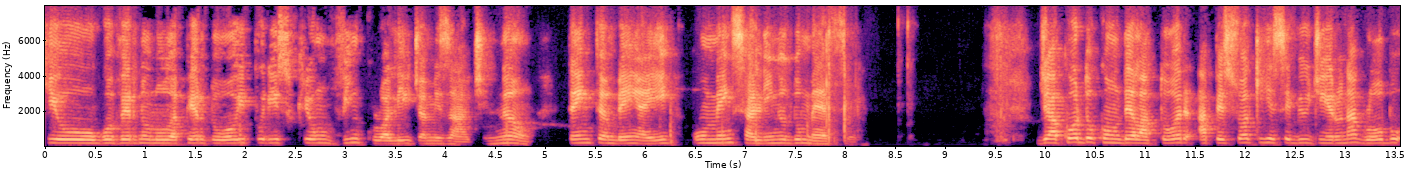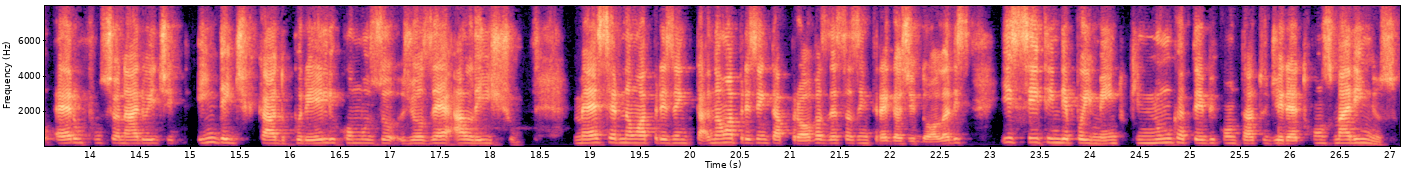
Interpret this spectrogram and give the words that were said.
que o governo Lula perdoou e por isso criou um vínculo ali de amizade. Não, tem também aí o mensalinho do Messer. De acordo com o delator, a pessoa que recebeu o dinheiro na Globo era um funcionário identificado por ele como José Aleixo. Messer não apresenta, não apresenta provas dessas entregas de dólares e cita em depoimento que nunca teve contato direto com os marinhos,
